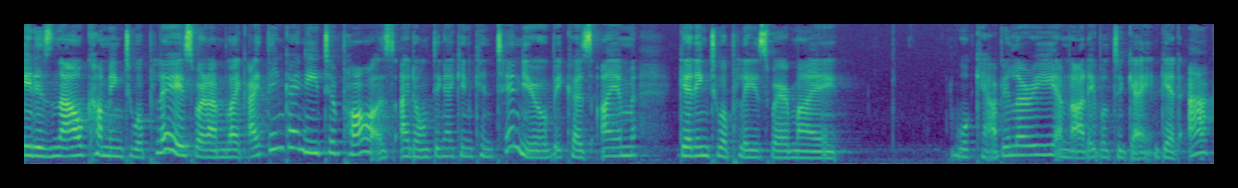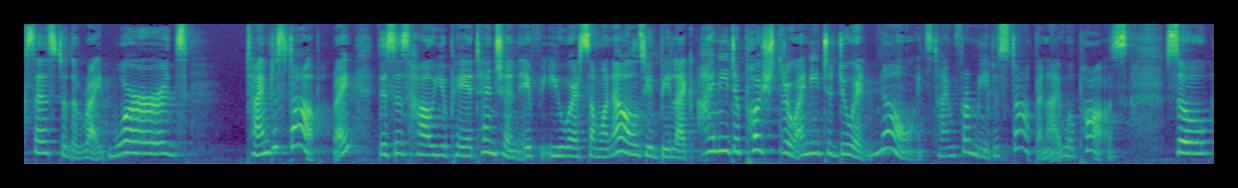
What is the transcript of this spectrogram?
it is now coming to a place where I'm like, I think I need to pause. I don't think I can continue because I am getting to a place where my vocabulary, I'm not able to get, get access to the right words time to stop, right? This is how you pay attention. If you were someone else, you'd be like, I need to push through, I need to do it. No, it's time for me to stop and I will pause. So,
